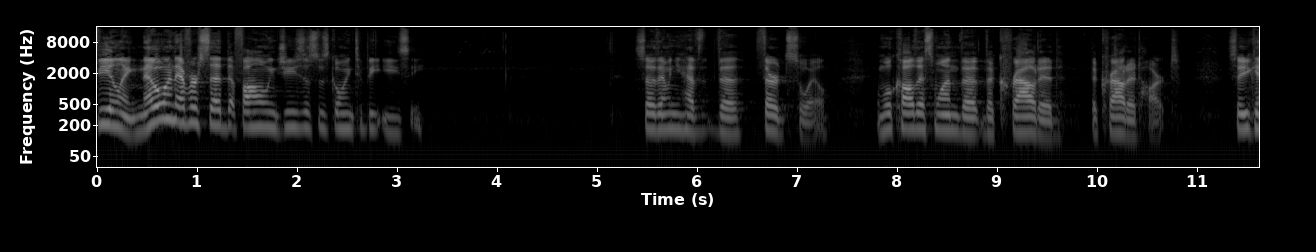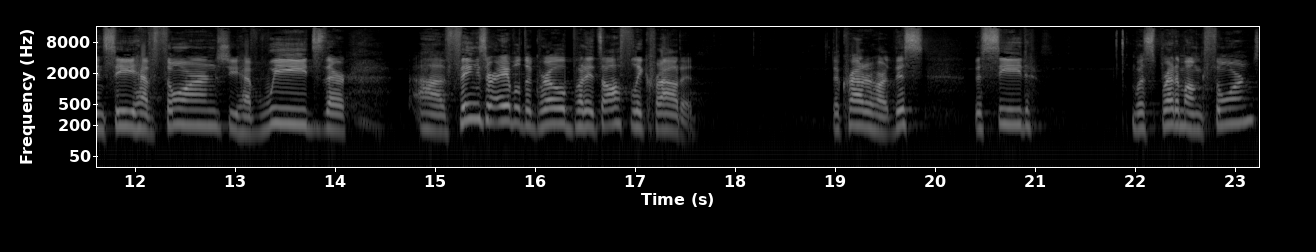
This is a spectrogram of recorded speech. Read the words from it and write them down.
feeling. No one ever said that following Jesus was going to be easy. So then when you have the third soil, and we'll call this one the, the crowded, the crowded heart. So you can see you have thorns, you have weeds, there uh, things are able to grow, but it's awfully crowded. The crowded heart. This, this seed was spread among thorns.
